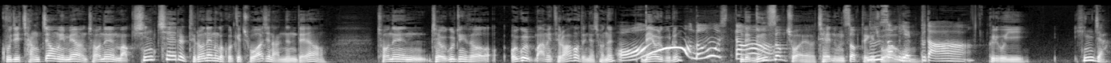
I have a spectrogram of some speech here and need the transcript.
굳이 장점이면 저는 막 신체를 드러내는 거 그렇게 좋아하진 않는데요. 저는 제 얼굴 중에서 얼굴 마음에 들어 하거든요, 저는. 내 얼굴은. 너무 멋있다. 근데 눈썹 좋아해요. 제 눈썹 되게 눈썹 좋아하고. 눈썹 예쁘다. 그리고 이 흰자.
